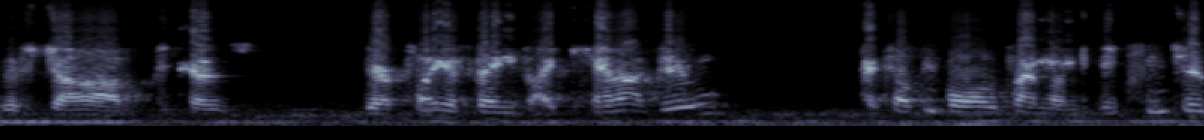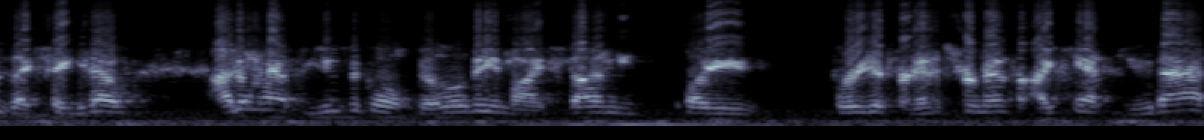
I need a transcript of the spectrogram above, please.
this job because there are plenty of things I cannot do. I tell people all the time when he teaches, I say, you know, I don't have musical ability. My son plays three different instruments. I can't do that.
